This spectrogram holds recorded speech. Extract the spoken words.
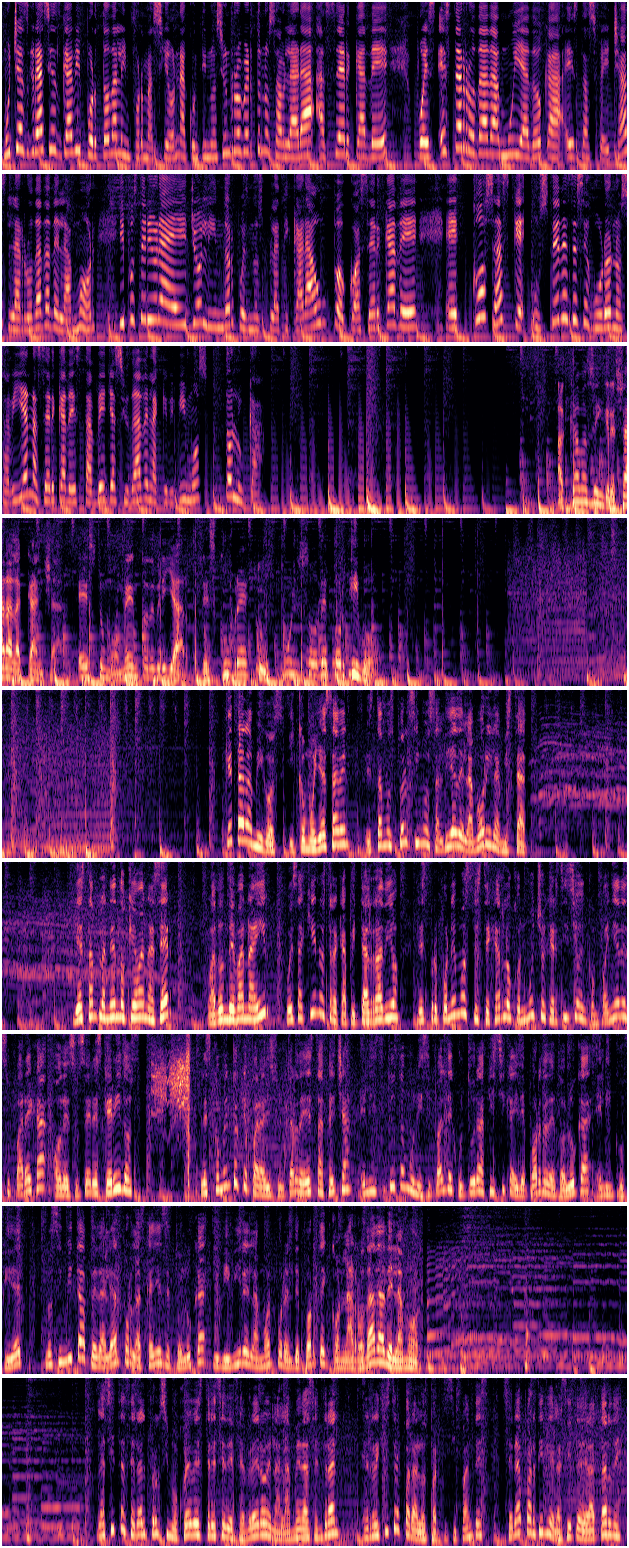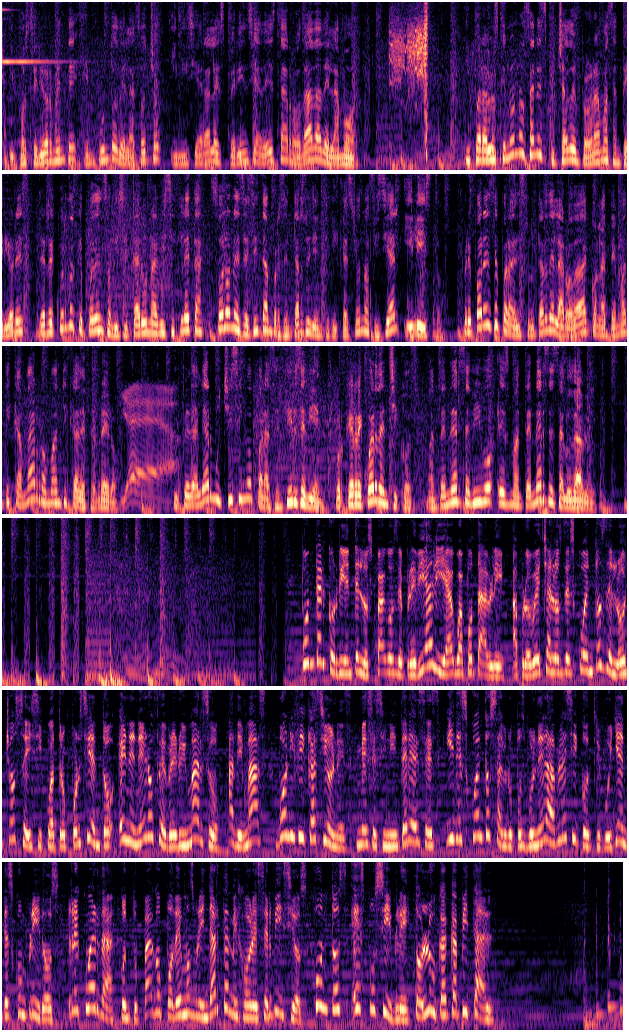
Muchas gracias Gaby por toda la información. A continuación Roberto nos hablará acerca de pues esta rodada muy ad hoc a estas fechas, la rodada del amor y posterior a ello Lindor pues nos platicará un poco acerca de eh, cosas que ustedes de seguro no sabían acerca de esta bella ciudad en la que vivimos, Toluca. Acabas de ingresar a la cancha. Es tu momento de brillar. Descubre tu pulso deportivo. ¿Qué tal amigos? Y como ya saben, estamos próximos al Día del Amor y la Amistad. ¿Ya están planeando qué van a hacer? ¿O a dónde van a ir? Pues aquí en nuestra capital radio les proponemos festejarlo con mucho ejercicio en compañía de su pareja o de sus seres queridos. Les comento que para disfrutar de esta fecha, el Instituto Municipal de Cultura Física y Deporte de Toluca, el Incufidet, los invita a pedalear por las calles de Toluca y vivir el amor por el deporte con la Rodada del Amor. La cita será el próximo jueves 13 de febrero en la Alameda Central. El registro para los participantes será a partir de las 7 de la tarde y posteriormente, en punto de las 8, iniciará la experiencia de esta rodada del amor. Y para los que no nos han escuchado en programas anteriores, les recuerdo que pueden solicitar una bicicleta, solo necesitan presentar su identificación oficial y listo. Prepárense para disfrutar de la rodada con la temática más romántica de febrero. Y pedalear muchísimo para sentirse bien, porque recuerden chicos, mantenerse vivo es mantenerse saludable. Corriente en los pagos de predial y agua potable. Aprovecha los descuentos del 8, 6 y 4% en enero, febrero y marzo. Además, bonificaciones, meses sin intereses y descuentos a grupos vulnerables y contribuyentes cumplidos. Recuerda, con tu pago podemos brindarte mejores servicios. Juntos es posible. Toluca Capital.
